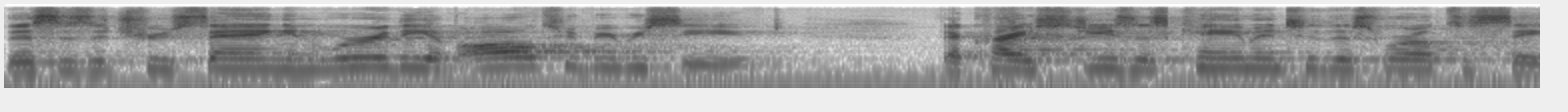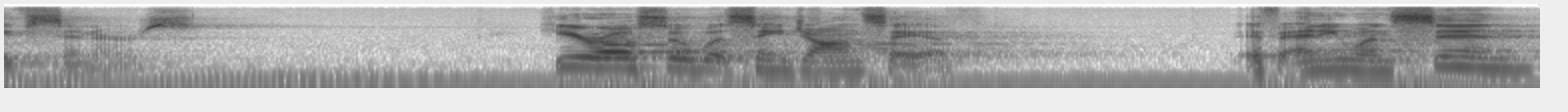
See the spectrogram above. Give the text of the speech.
This is a true saying and worthy of all to be received, that Christ Jesus came into this world to save sinners Hear also what St. John saith If anyone sinned,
